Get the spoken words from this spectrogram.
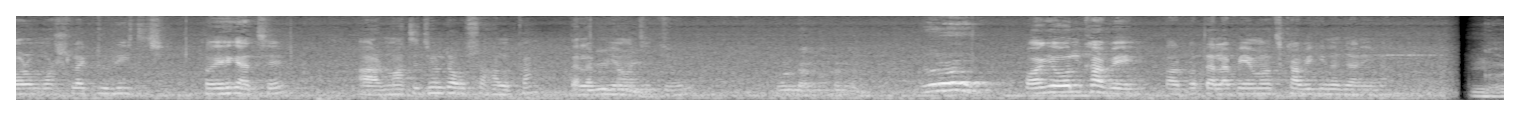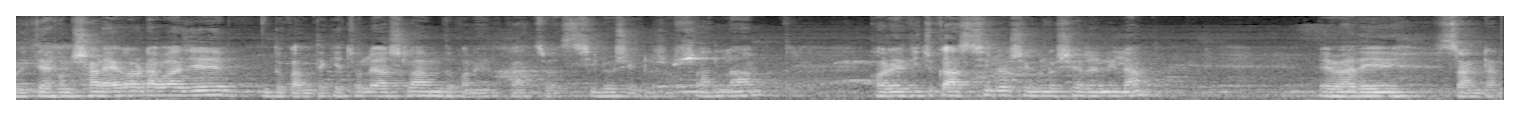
গরম মশলা একটু রিচ হয়ে গেছে। আর মাছের ঝোলটা অবশ্য হালকা তেলাপিয়া মাছের ঝোল। আগে ওল খাবে তারপর তেলাপিয়া মাছ খাবে কিনা জানি না। ঘড়িতে এখন সাড়ে এগারোটা বাজে দোকান থেকে চলে আসলাম দোকানের কাজ ছিল সেগুলো সব সারলাম। ঘরের কিছু কাজ ছিল সেগুলো সেরে নিলাম। এবারে স্নান টান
